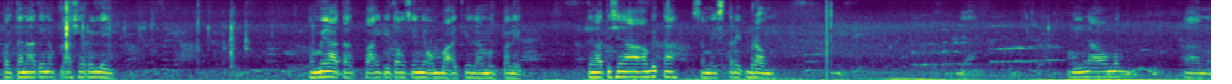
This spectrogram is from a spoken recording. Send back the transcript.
Palitan natin ang flasher relay. Mamaya tat pakikita ko sa inyo kung bakit kailangan magpalit. Ito natin siya nakakabit na sa may stripe brown. Yan. Hindi na ako mag ano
